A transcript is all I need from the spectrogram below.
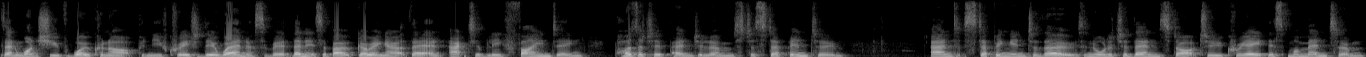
then once you've woken up and you've created the awareness of it, then it's about going out there and actively finding positive pendulums to step into and stepping into those in order to then start to create this momentum,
